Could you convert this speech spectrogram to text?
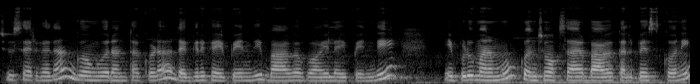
చూసారు కదా గోంగూర అంతా కూడా దగ్గరికి అయిపోయింది. బాగా బాయిల్ అయిపోయింది. ఇప్పుడు మనము కొంచెం ఒకసారి బాగా కలిపేసుకొని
